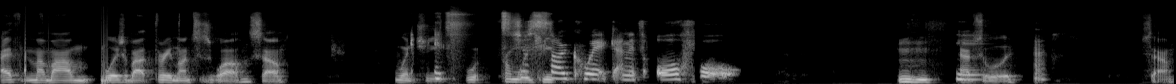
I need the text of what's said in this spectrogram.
I think my mom was about three months as well. So when she it's, from it's just she, so quick and it's awful mm-hmm, absolutely yeah. so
